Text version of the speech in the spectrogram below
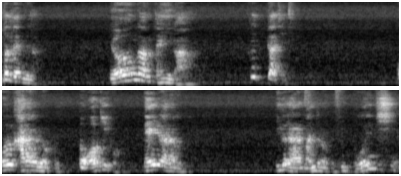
또 투덜댑니다. 영감탱이가 끝까지 오늘 가라고 그러고 또 어기고 내일 가라 고 이걸 하나 만들어 놓고 지금 뭔 짓이냐.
